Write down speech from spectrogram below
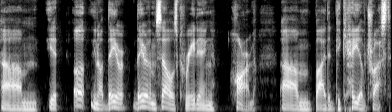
Um, it uh, you know they are they are themselves creating harm um, by the decay of trust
